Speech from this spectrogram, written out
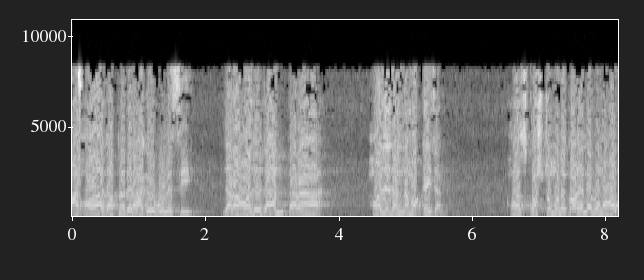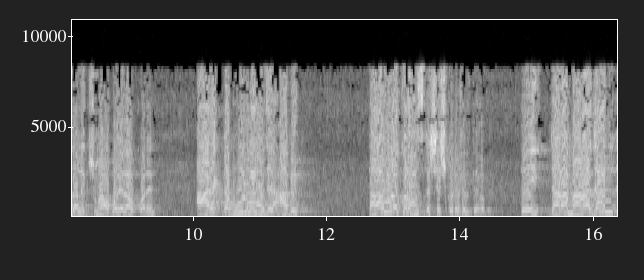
আর হজ আপনাদের আগেও বলেছি, যারা হজে যান তারা হজে যান না, মক্কায় যান। হজ কষ্ট মনে করেন এবং হজ অনেক সময় অবহেলাও করেন। আর একটা ভুল হয় হজের আবেগ তাড়াহুড়ো করে হজটা শেষ করে ফেলতে হবে। তো যারা মারা যান,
